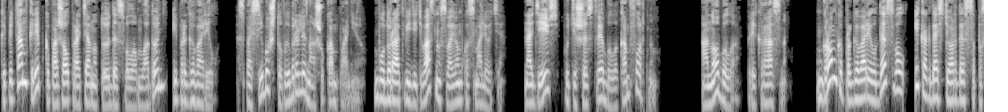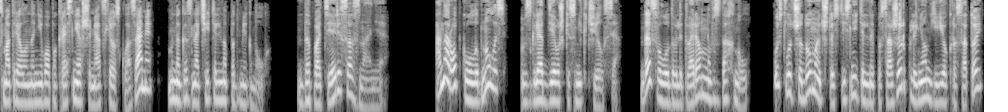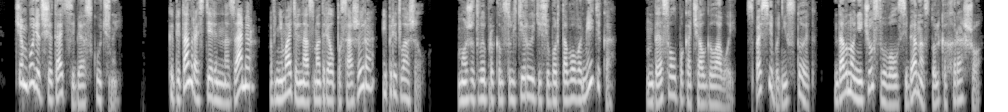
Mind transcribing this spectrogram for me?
Капитан крепко пожал протянутую Десволом ладонь и проговорил. «Спасибо, что выбрали нашу компанию. Буду рад видеть вас на своем космолете. Надеюсь, путешествие было комфортным». Оно было прекрасным. Громко проговорил Десвол, и когда стюардесса посмотрела на него покрасневшими от слез глазами, многозначительно подмигнул. До потери сознания. Она робко улыбнулась, взгляд девушки смягчился. Десвол удовлетворенно вздохнул. Пусть лучше думает, что стеснительный пассажир пленен ее красотой чем будет считать себя скучной. Капитан растерянно замер, внимательно осмотрел пассажира и предложил. «Может, вы проконсультируетесь у бортового медика?» Десвол покачал головой. «Спасибо, не стоит. Давно не чувствовал себя настолько хорошо».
